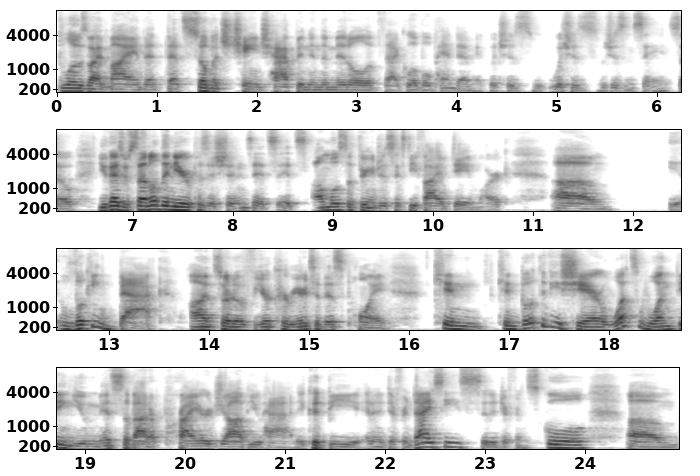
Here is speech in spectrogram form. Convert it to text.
blows my mind that that so much change happened in the middle of that global pandemic, which is which is which is insane. So you guys are settled in your positions. It's it's almost a 365 day mark. Um, looking back on sort of your career to this point, can can both of you share what's one thing you miss about a prior job you had? It could be in a different diocese, in a different school. Um,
